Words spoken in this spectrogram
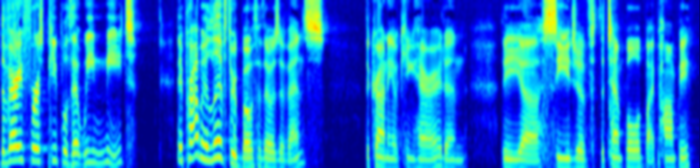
the very first people that we meet, they probably lived through both of those events the crowning of King Herod and the uh, siege of the temple by Pompey.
